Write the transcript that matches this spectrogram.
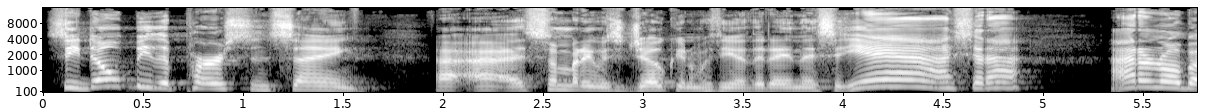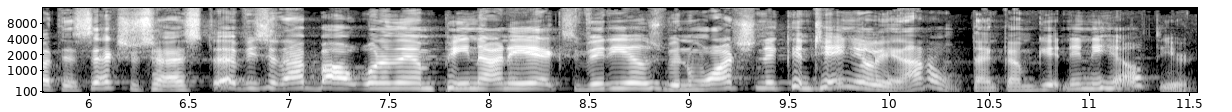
See, don't be the person saying, I, I, somebody was joking with the other day and they said, Yeah, I said, I, I don't know about this exercise stuff. He said, I bought one of them P90X videos, been watching it continually, and I don't think I'm getting any healthier.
